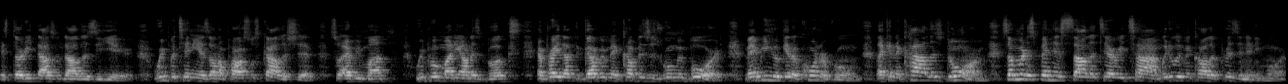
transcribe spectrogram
is $30,000 a year. We pretend he is on a partial scholarship, so every month we put money on his books and pray that the government covers his room and board. Maybe he'll get a corner room, like in a college dorm, somewhere to spend his solitary time. We don't even call it prison anymore.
